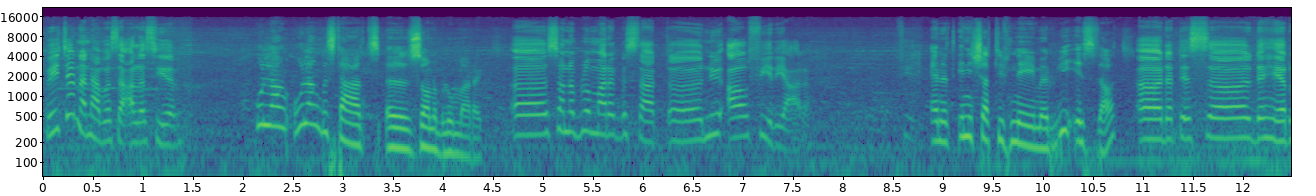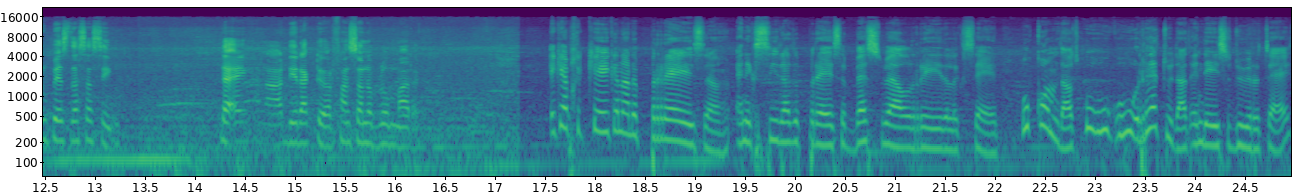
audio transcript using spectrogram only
Weet je, dan hebben ze alles hier. Hoe lang, hoe lang bestaat uh, Zonnebloemmarkt? Uh, Zonnebloemmarkt bestaat uh, nu al vier jaar. En het initiatiefnemer, wie is dat? Uh, dat is de heer Rupes Dassasing, de eigenaar, directeur van Zonnebloemmarkt. Ik heb gekeken naar de prijzen en ik zie dat de prijzen best wel redelijk zijn. Hoe komt dat? Hoe, hoe, hoe redt u dat in deze dure tijd?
